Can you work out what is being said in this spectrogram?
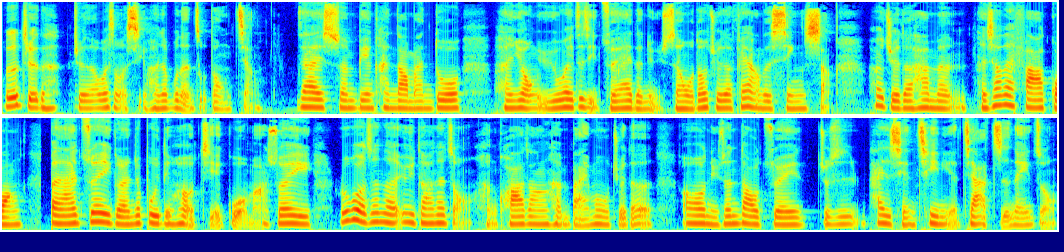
我就觉得，觉得为什么喜欢就不能主动讲？在身边看到蛮多很勇于为自己追爱的女生，我都觉得非常的欣赏，会觉得她们很像在发光。本来追一个人就不一定会有结果嘛，所以如果真的遇到那种很夸张、很白目，觉得哦女生倒追就是开始嫌弃你的价值那种，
